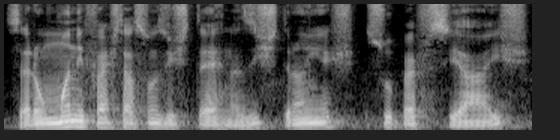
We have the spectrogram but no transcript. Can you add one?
serão manifestações externas estranhas, superficiais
